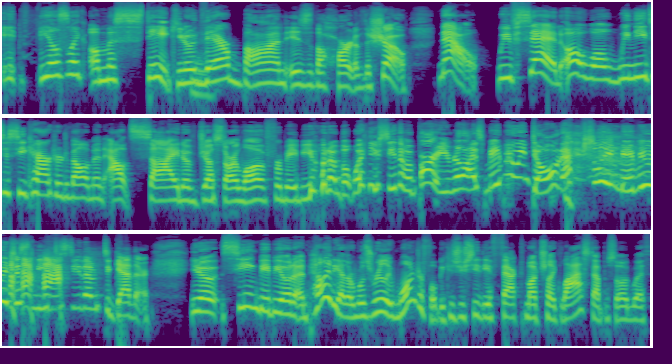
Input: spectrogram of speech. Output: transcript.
it feels like a mistake. You know, Mm. their bond is the heart of the show. Now, we've said, oh, well, we need to see character development outside of just our love for Baby Yoda. But when you see them apart, you realize maybe we don't actually. Maybe we just need to see them together. You know, seeing Baby Yoda and Peli together was really wonderful because you see the effect, much like last episode with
